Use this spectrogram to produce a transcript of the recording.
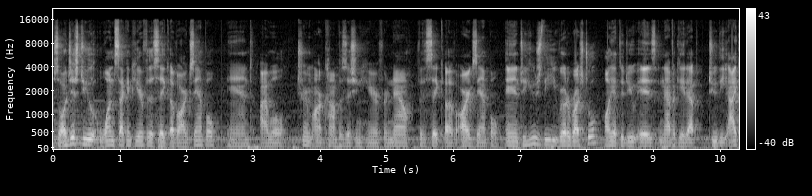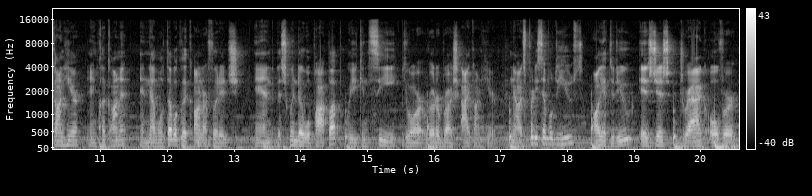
So I'll just do one second here for the sake of our example, and I will trim our composition here for now for the sake of our example. And to use the Rotobrush tool, all you have to do is navigate up to the icon here and click on it. And now we'll double click on our footage and this window will pop up where you can see your Rotobrush icon here. Now it's pretty simple to use. All you have to do is just drag over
